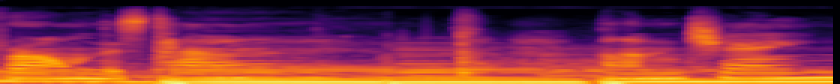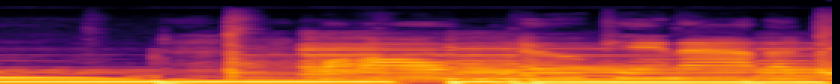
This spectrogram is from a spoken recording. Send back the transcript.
from this time unchained. We're all looking at a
